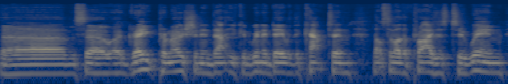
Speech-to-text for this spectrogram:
Um, so a great promotion in that you could win a day with the captain, lots of other prizes to win.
